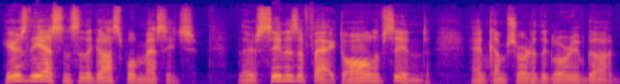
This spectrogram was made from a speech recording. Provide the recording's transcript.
Here's the essence of the gospel message. Their sin is a fact. All have sinned and come short of the glory of God.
